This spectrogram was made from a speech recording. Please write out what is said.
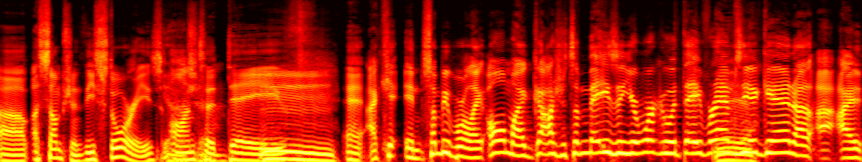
uh, assumptions, these stories Gotcha. onto Dave. Mm. And I can and some people were like, "Oh my gosh, it's amazing! You're working with Dave Ramsey yeah. again." I, I, I,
